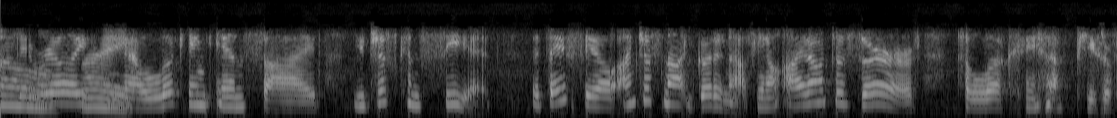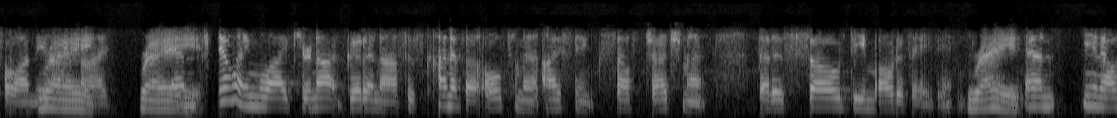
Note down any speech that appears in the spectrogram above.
Oh, they really, right. you know, looking inside, you just can see it that they feel I'm just not good enough. You know, I don't deserve to look you know, beautiful on the right. outside. Right. And feeling like you're not good enough is kind of the ultimate, I think, self judgment that is so demotivating. Right. And you know,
